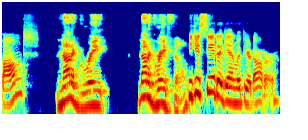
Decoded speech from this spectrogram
bombed. not a great not a great film. Did you see it again with your daughter?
